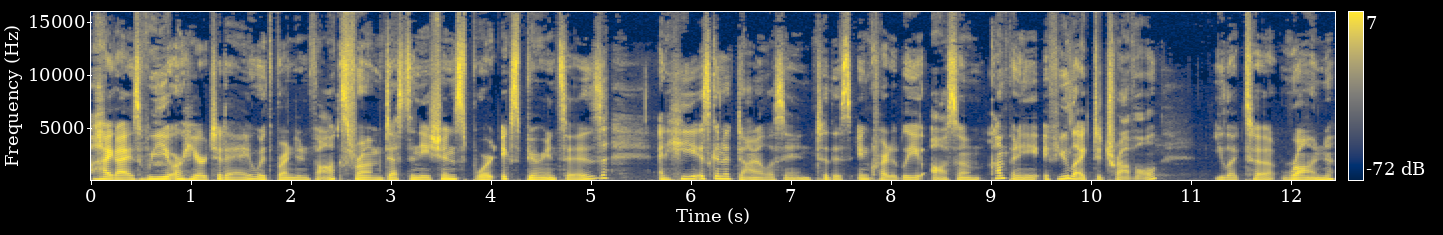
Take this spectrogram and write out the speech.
Hi, guys. We are here today with Brendan Fox from Destination Sport Experiences, and he is going to dial us in to this incredibly awesome company. If you like to travel, you like to run,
